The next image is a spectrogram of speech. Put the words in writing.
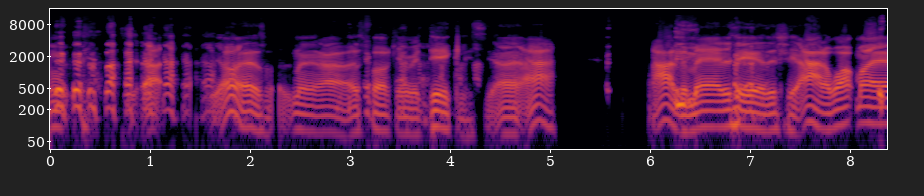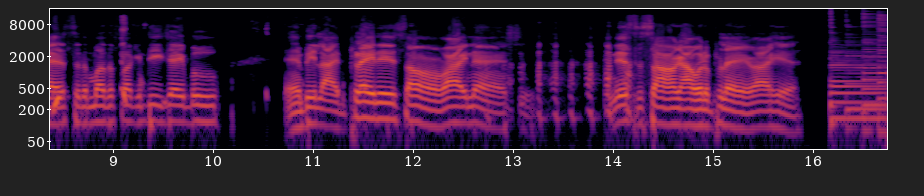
Mm. Y'all ass, man, uh, that's fucking ridiculous. I, I I'd have been mad as hell. This shit. I'd have walked my ass to the motherfucking DJ booth and be like, "Play this song right now." And, shit. and this is the song I would have played right here. Mm-hmm.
